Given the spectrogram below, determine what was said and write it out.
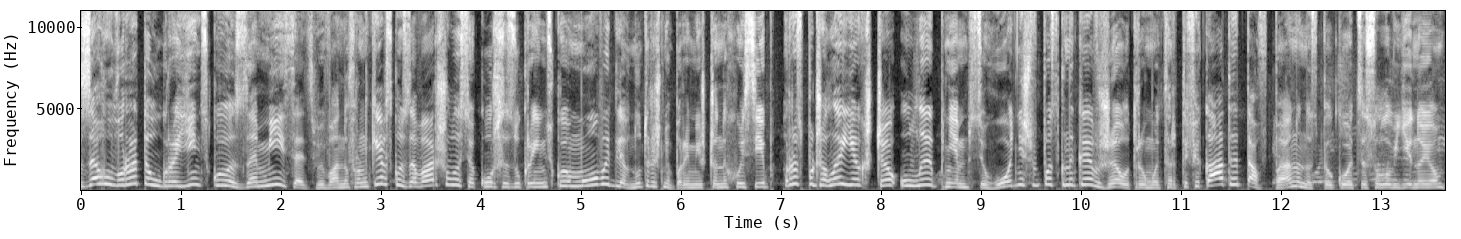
Заговорити українською за місяць в Івано-Франківську завершилися курси з української мови для внутрішньопереміщених осіб. Розпочали їх ще у липні. Сьогодні ж випускники вже отримують сертифікати та впевнено спілкуються солов'їною.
